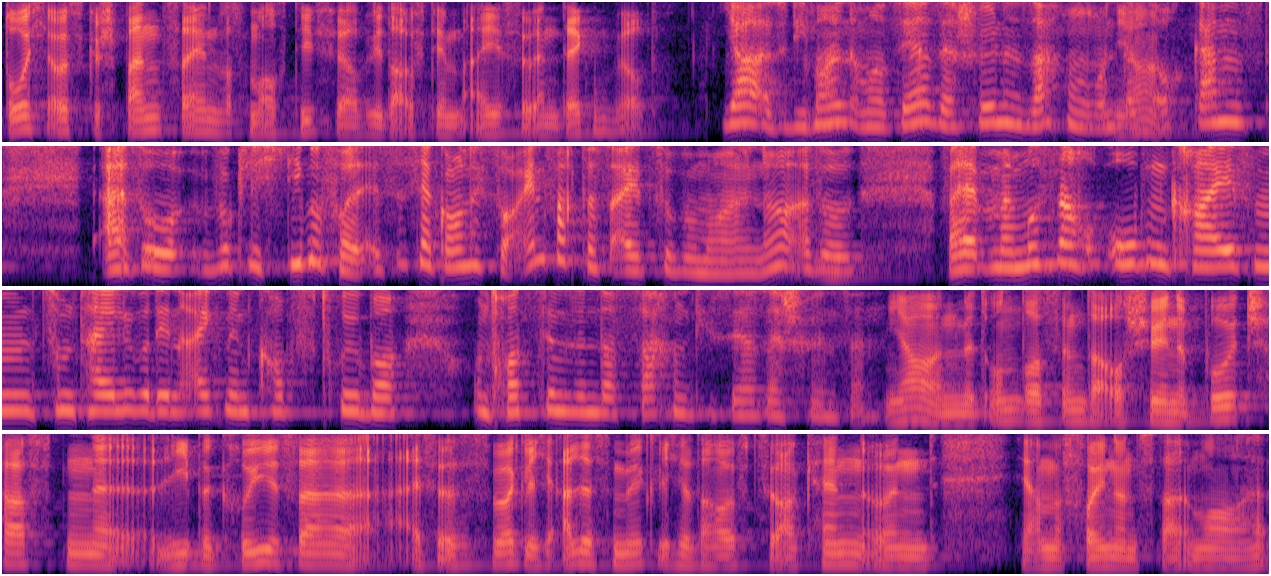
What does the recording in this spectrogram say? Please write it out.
durchaus gespannt sein, was man auch dieses Jahr wieder auf dem Eis so entdecken wird. Ja, also die malen immer sehr, sehr schöne Sachen und Ja. das auch ganz, also wirklich liebevoll. Es ist ja gar nicht so einfach, das Ei zu bemalen, ne? Also, weil man muss nach oben greifen, zum Teil über den eigenen Kopf drüber und trotzdem sind das Sachen, die sehr, sehr schön sind. Ja, und mitunter sind da auch schöne Botschaften, äh, liebe Grüße. Also es ist wirklich alles Mögliche darauf zu erkennen. Und ja, wir freuen uns da immer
